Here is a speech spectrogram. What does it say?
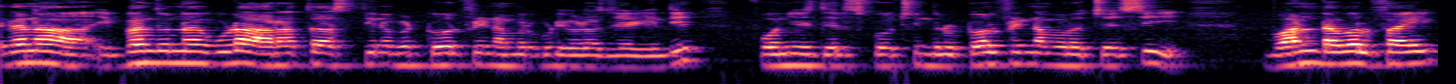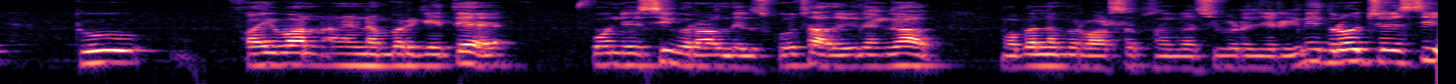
ఏదైనా ఇబ్బంది ఉన్నా కూడా అర్హత స్థితిని బట్టి టోల్ ఫ్రీ నెంబర్ కూడా ఇవ్వడం జరిగింది. ఫోన్ చేసి తెలుసుకోవచ్చు. ఇందులో టోల్ ఫ్రీ నెంబర్ వచ్చేసి one double five two five one అనే నెంబర్కి అయితే ఫోన్ చేసి వివరాలు తెలుసుకోవచ్చు. అదేవిధంగా మొబైల్ నెంబర్ వాట్సాప్ సంబంధించి ఇవ్వడం జరిగింది. ఇందులో వచ్చేసి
